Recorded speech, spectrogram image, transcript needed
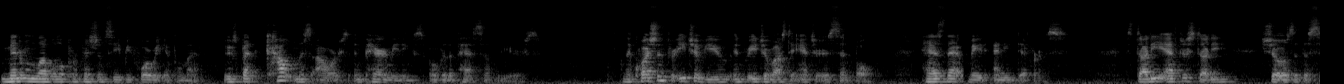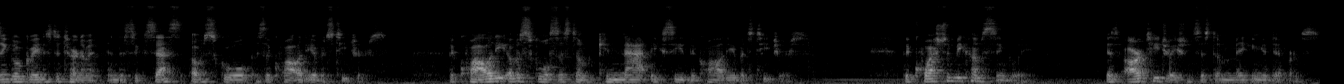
minimum level of proficiency before we implement. We've spent countless hours in PERA meetings over the past several years. The question for each of you and for each of us to answer is simple. Has that made any difference? Study after study shows that the single greatest determinant in the success of a school is the quality of its teachers. The quality of a school system cannot exceed the quality of its teachers. The question becomes singly, is our teaching system making a difference?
